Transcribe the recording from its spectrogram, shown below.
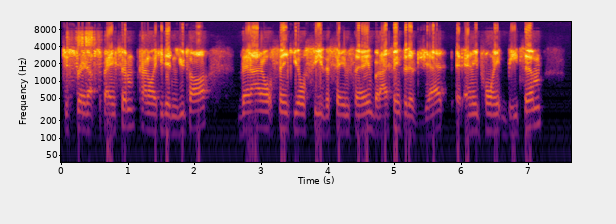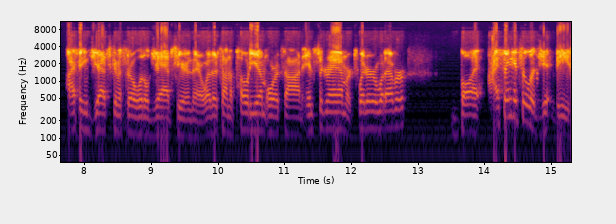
just straight up spanks him, kind of like he did in Utah, then I don't think you'll see the same thing. But I think that if Jett at any point beats him, I think Jett's going to throw little jabs here and there, whether it's on the podium or it's on Instagram or Twitter or whatever. But I think it's a legit beef.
